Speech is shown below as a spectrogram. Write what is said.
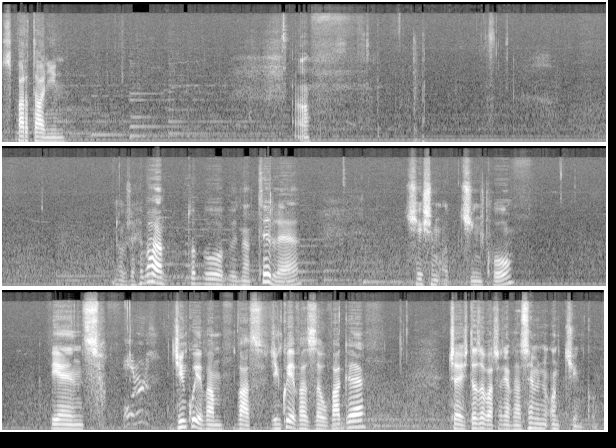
Spartanin. O. Dobrze, chyba to byłoby na tyle w dzisiejszym odcinku. Więc! Dziękuję wam, was, dziękuję was za uwagę. Cześć, do zobaczenia w następnym odcinku.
